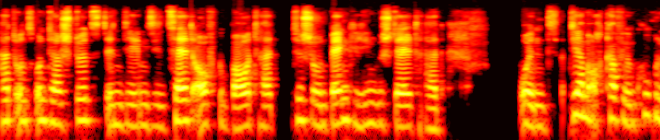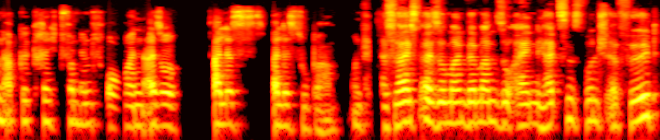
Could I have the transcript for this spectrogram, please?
hat uns unterstützt, indem sie ein Zelt aufgebaut hat, Tische und Bänke hingestellt hat. Und die haben auch Kaffee und Kuchen abgekriegt von den Freunden. Also alles, alles super. Und das heißt also, man, wenn man so einen Herzenswunsch erfüllt,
